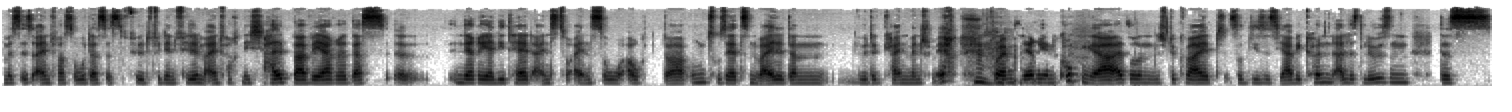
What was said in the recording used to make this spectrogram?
Es ist einfach so, dass es für, für den Film einfach nicht haltbar wäre, dass äh, in der Realität eins zu eins so auch da umzusetzen, weil dann würde kein Mensch mehr Crime-Serien gucken, ja. Also ein Stück weit so dieses, ja, wir können alles lösen, das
